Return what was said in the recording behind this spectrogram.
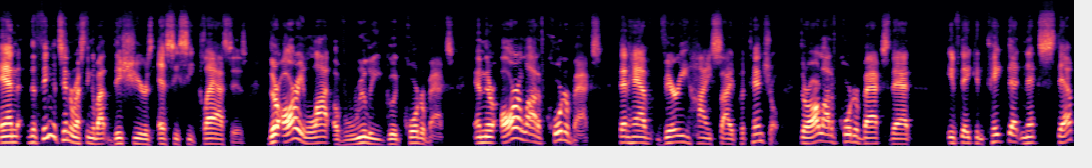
And the thing that's interesting about this year's SEC class is there are a lot of really good quarterbacks, and there are a lot of quarterbacks that have very high side potential. There are a lot of quarterbacks that, if they can take that next step,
